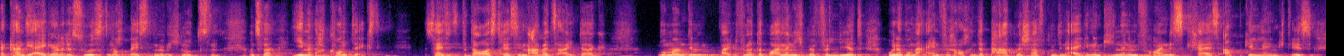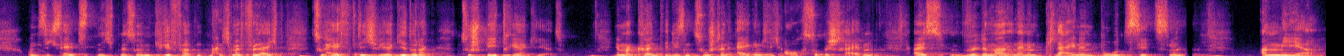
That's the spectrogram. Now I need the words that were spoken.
der kann die eigenen Ressourcen auch bestmöglich nutzen. Und zwar je nach Kontext. Sei es jetzt der Dauerstress im Arbeitsalltag, wo man den Wald vor lauter Bäume nicht mehr verliert oder wo man einfach auch in der Partnerschaft mit den eigenen Kindern im Freundeskreis abgelenkt ist und sich selbst nicht mehr so im Griff hat und manchmal vielleicht zu heftig reagiert oder zu spät reagiert. Ja, man könnte diesen Zustand eigentlich auch so beschreiben, als würde man in einem kleinen Boot sitzen am Meer.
